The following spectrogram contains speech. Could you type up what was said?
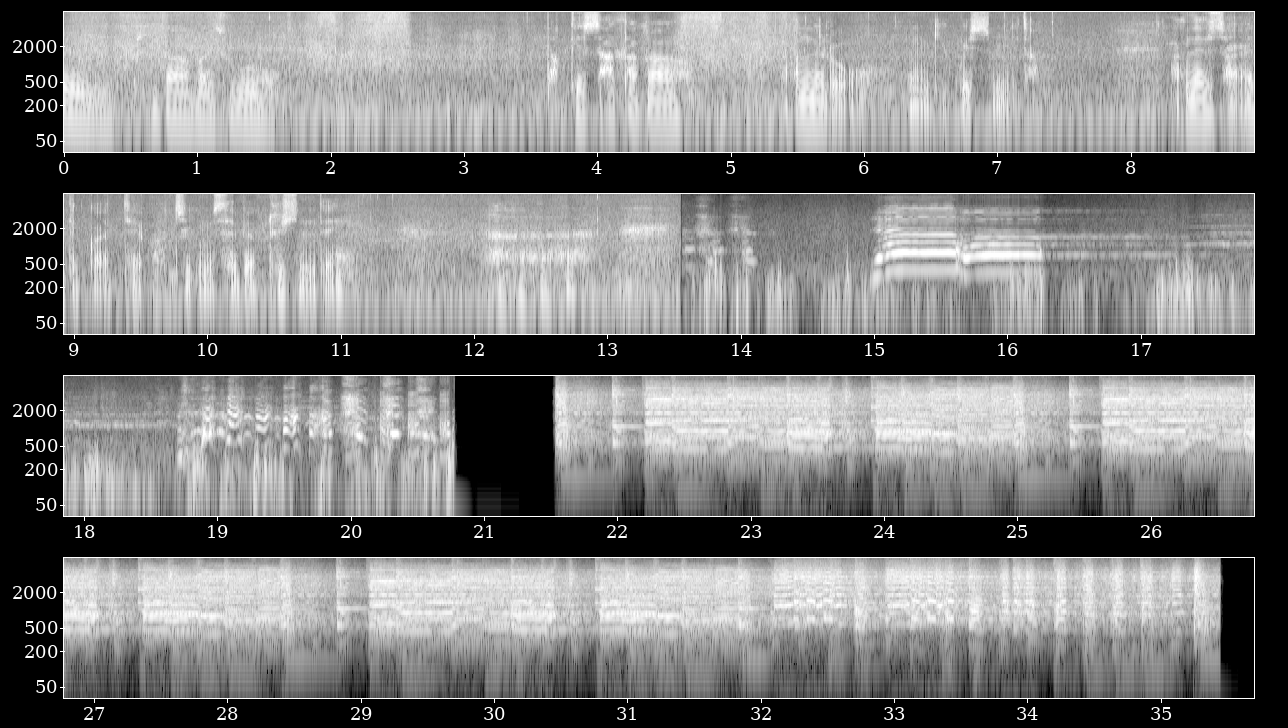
지금 비가 와가지고 밖에서 자다가 안으로 옮기고 있습니다. 안에서 자야 될 것 같아요. 지금 새벽 2시인데.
